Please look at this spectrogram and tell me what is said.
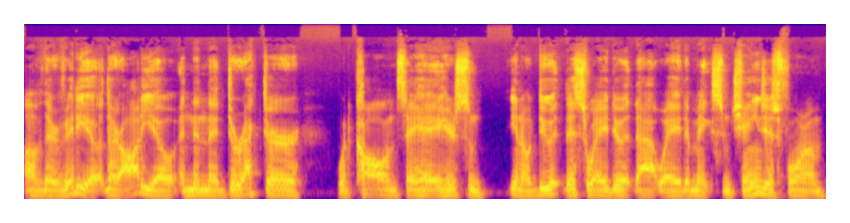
of their video, their audio, and then the director would call and say, "Hey, here's some, you know, do it this way, do it that way to make some changes for them."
